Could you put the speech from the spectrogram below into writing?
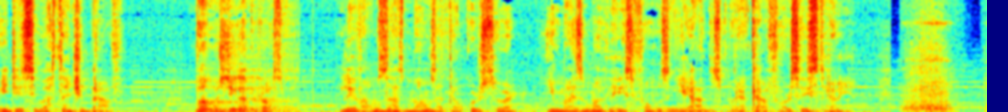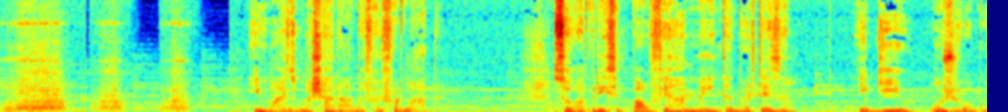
e disse bastante bravo: Vamos, diga a próxima. Levamos as mãos até o cursor e mais uma vez fomos guiados por aquela força estranha. Mais uma charada foi formada. Sou a principal ferramenta do artesão e guio o jogo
